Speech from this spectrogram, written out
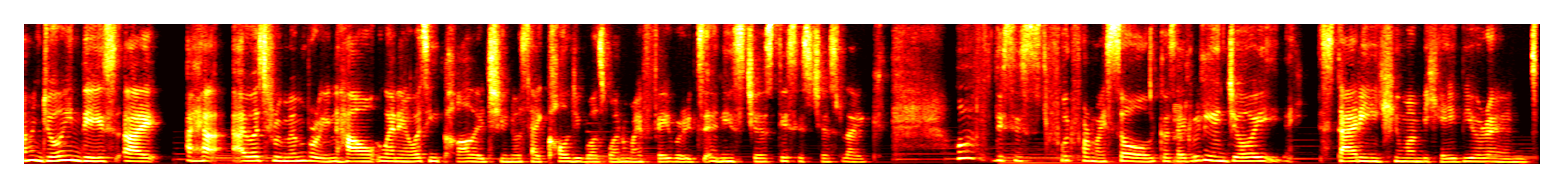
I'm enjoying this. I I ha- I was remembering how when I was in college, you know, psychology was one of my favorites, and it's just this is just like, oh, this is food for my soul because I really enjoy studying human behavior and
